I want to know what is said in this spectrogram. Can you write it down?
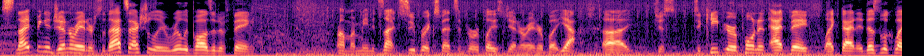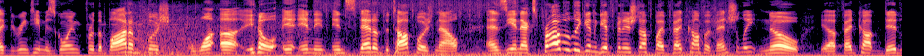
sniping a generator, so that's actually a really positive thing. Um, I mean, it's not super expensive to replace a generator, but yeah, uh, just to keep your opponent at bay like that. It does look like the green team is going for the bottom push, uh, you know, in, in, instead of the top push now. And ZNX probably going to get finished off by FedComp eventually. No, yeah, FedComp did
